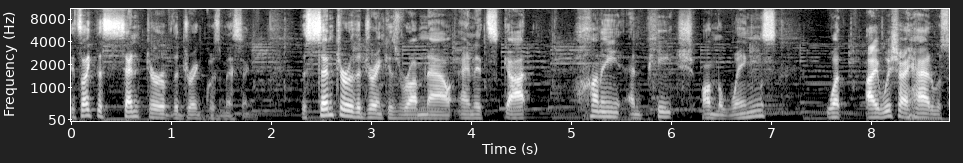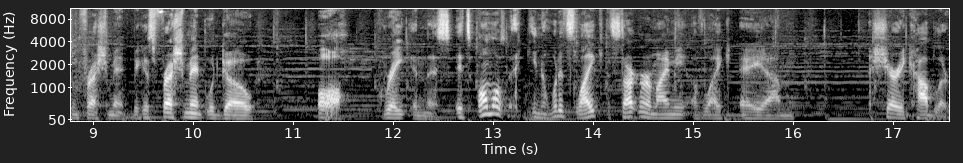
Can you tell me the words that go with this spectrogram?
It's like the center of the drink was missing. The center of the drink is rum now, and it's got honey and peach on the wings. What I wish I had was some fresh mint because fresh mint would go, oh, great in this. It's almost, you know what it's like? It's starting to remind me of like a, um, a sherry cobbler.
